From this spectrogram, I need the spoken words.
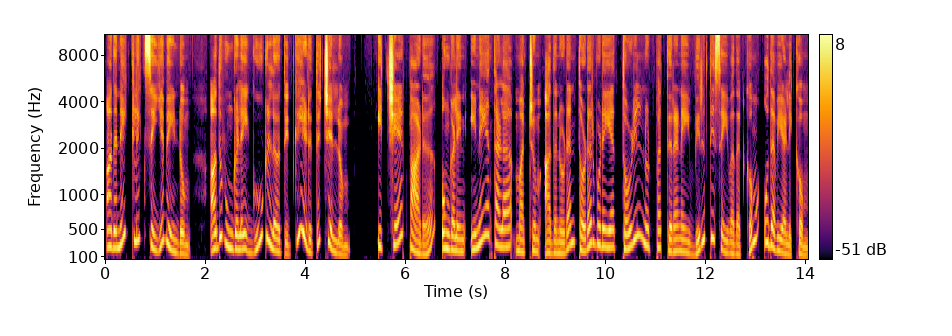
அதனை கிளிக் செய்ய வேண்டும். அது உங்களை கூகுள் எர்த்திற்கு எடுத்துச் செல்லும். இச்செயற்பாடு உங்களின் இணையதள மற்றும் அதனுடன் தொடர்புடைய தொழில்நுட்ப திறனை விருத்தி செய்வதற்கும் உதவியளிக்கும்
